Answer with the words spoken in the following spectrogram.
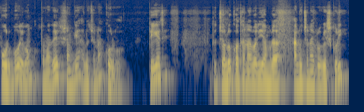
পড়ব এবং তোমাদের সঙ্গে আলোচনা করব। ঠিক আছে? তো চলো কথা না বাড়িয়ে আমরা আলোচনায় প্রবেশ করি।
